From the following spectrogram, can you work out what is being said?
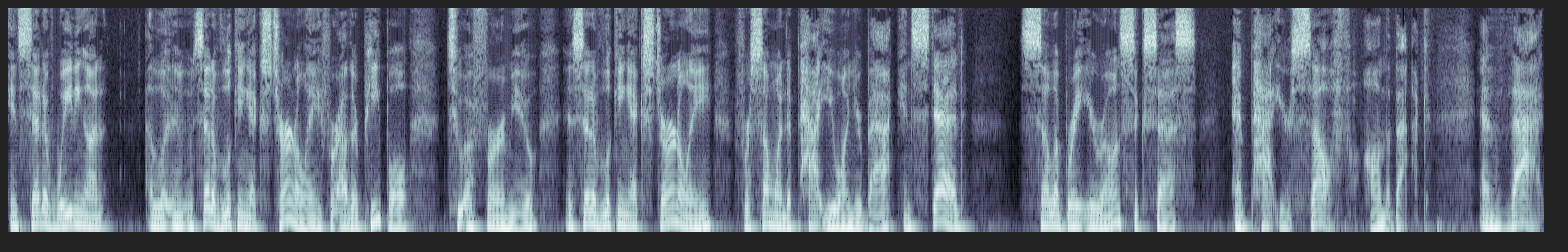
instead of waiting on instead of looking externally for other people to affirm you, instead of looking externally for someone to pat you on your back, instead celebrate your own success and pat yourself on the back. And that,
